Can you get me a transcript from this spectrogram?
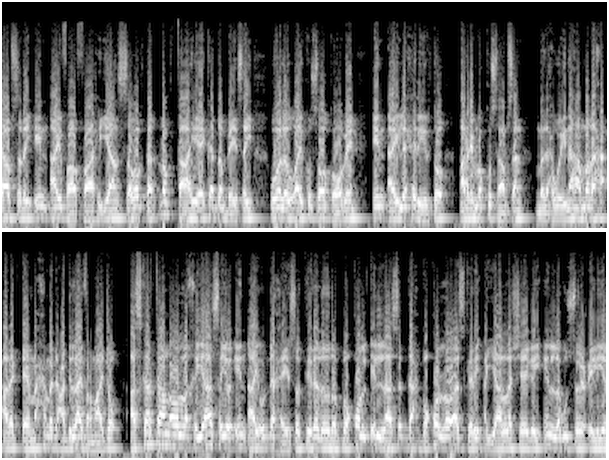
gaabsaday in ay faahfaahiyaan sababta dhabta ahi ee ka dambaysay walow ay ku soo koobeen in ay la xiriirto arrimo ku saabsan madaxweynaha madaxa adag ee maxamed cabdilaahi farmaajo. Askartan oo la qiyaasayo in ay u dhexayso tiradooda boqol ilaa saddex boqol oo askari ayaa la sheegay in lagu soo celiyey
